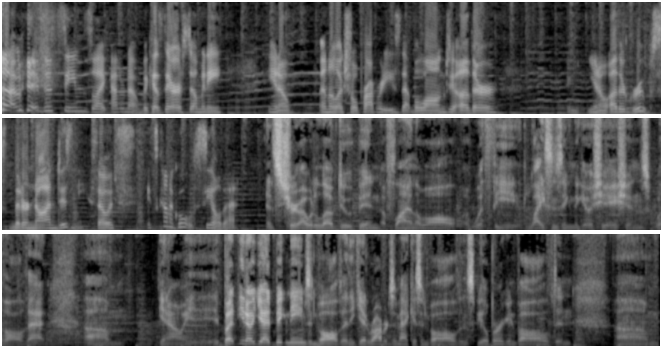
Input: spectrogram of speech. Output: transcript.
I mean, it just seems like I don't know because there are so many, you know, intellectual properties that belong to other, you know, other groups that are non-Disney. So it's it's kind of cool to see all that. It's true. I would have loved to have been a fly on the wall with the licensing negotiations with all of that. Um, you know, but you know, you had big names involved. I think you had Robert Zemeckis involved and Spielberg involved, and um,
